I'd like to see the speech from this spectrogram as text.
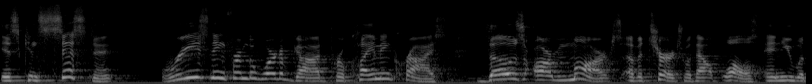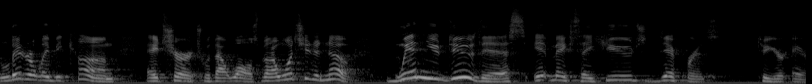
is consistent, reasoning from the Word of God, proclaiming Christ, those are marks of a church without walls, and you would literally become a church without walls. But I want you to note when you do this, it makes a huge difference to your area.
